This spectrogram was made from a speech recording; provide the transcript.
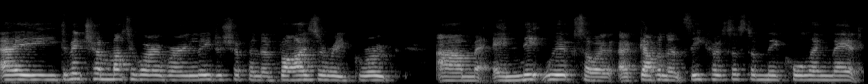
a Dementia Mate Wareware leadership and advisory group um, and network, so a, a, governance ecosystem, they're calling that,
